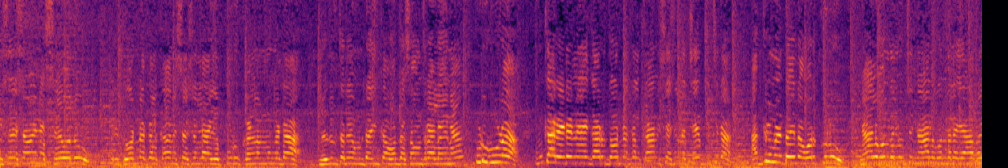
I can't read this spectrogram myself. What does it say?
విశేషమైన సేవలు మరి దోర్నకల్ కాన్స్టిట్యూషన్ ఎప్పుడు కళ్ళ ముంగట మెదులుతూనే ఉంటాయి. ఇంకా వంద సంవత్సరాలైనా ఇప్పుడు కూడా ఇంకా రెడ్డి గారు దోర్నకల్ కాన్స్టేషన్లో చేపించిన అగ్రిమెంట్ అయిన వర్కులు నాలుగు వందల నుంచి నాలుగు వందల యాభై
